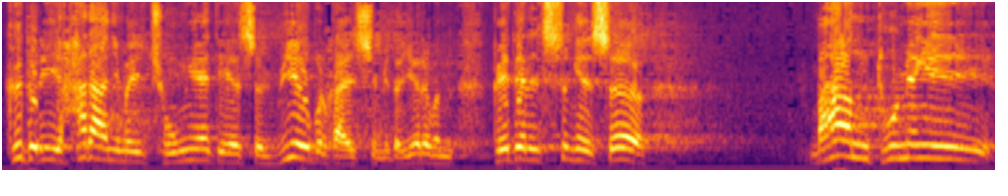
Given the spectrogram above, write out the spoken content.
그들이 하나님의 종에 대해서 위협을 가했습니다. 여러분 베델성에서 42명이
